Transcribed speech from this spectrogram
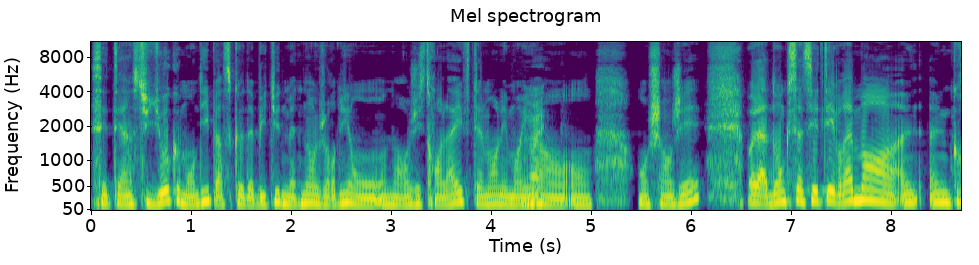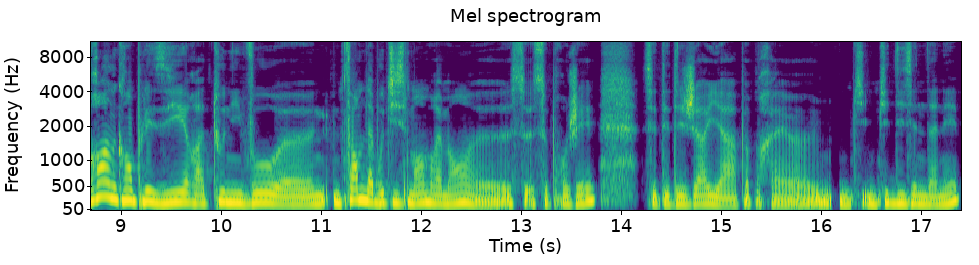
C'était un studio, comme on dit, parce que d'habitude, maintenant, aujourd'hui, on, on, enregistre en live tellement les moyens ont, ont, changé. Voilà, donc ça, c'était vraiment un, un, grand, grand plaisir à tout niveau, euh, une forme d'aboutissement, vraiment, euh, ce, ce, projet. C'était déjà il y a à peu près euh, une, une petite dizaine d'années.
